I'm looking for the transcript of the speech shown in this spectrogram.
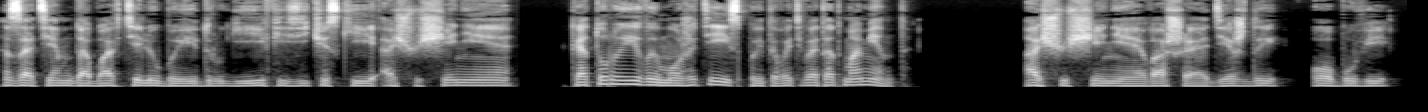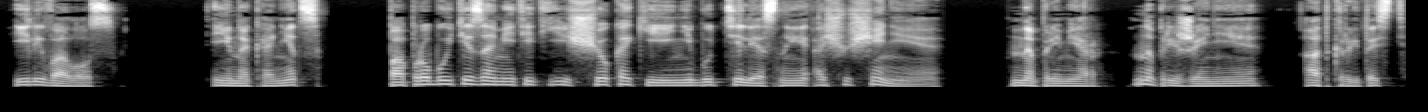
Затем добавьте любые другие физические ощущения, которые вы можете испытывать в этот момент ощущение вашей одежды, обуви или волос. И, наконец, попробуйте заметить еще какие-нибудь телесные ощущения, например, напряжение, открытость,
